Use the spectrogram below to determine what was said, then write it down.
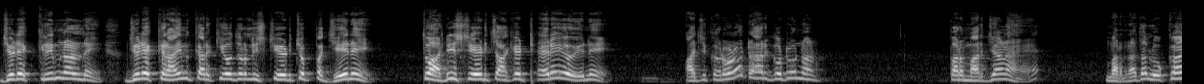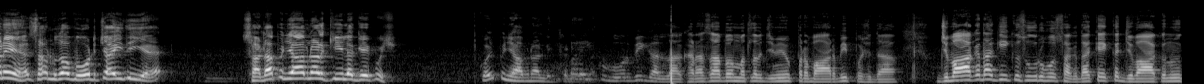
ਜਿਹੜੇ ਕ੍ਰਿਮੀਨਲ ਨੇ, ਜਿਹੜੇ ਕ੍ਰਾਈਮ ਕਰਕੇ ਉਧਰਲੀ ਸਟੇਟ ਚੋਂ ਭੱਜੇ ਨੇ, ਤੁਹਾਡੀ ਸਟੇਟ ਚ ਆ ਕੇ ਠਹਿਰੇ ਹੋਏ ਨੇ। ਅੱਜ ਕਰੋ ਨਾ ਟਾਰਗੇਟ ਉਹਨਾਂ ਨੂੰ। ਪਰ ਮਰ ਜਾਣਾ ਹੈ। ਮਰਨਾ ਤਾਂ ਲੋਕਾਂ ਨੇ ਹੈ, ਸਾਨੂੰ ਤਾਂ ਵੋਟ ਚਾਹੀਦੀ ਹੈ। ਸਾਡਾ ਪੰਜਾਬ ਨਾਲ ਕੀ ਲੱਗੇ ਕੁਛ? ਕੋਈ ਪੰਜਾਬ ਨਾਲ ਲਿੰਕ ਪਰ ਨਹੀਂ ਇੱਕ ਹੋਰ ਵੀ ਗੱਲ ਆ ਖਰਾ ਸਾਹਿਬ ਮਤਲਬ ਜਿਵੇਂ ਉਹ ਪਰਿਵਾਰ ਵੀ ਪੁੱਛਦਾ ਜਵਾਕ ਦਾ ਕੀ ਕਸੂਰ ਹੋ ਸਕਦਾ ਕਿ ਇੱਕ ਜਵਾਕ ਨੂੰ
